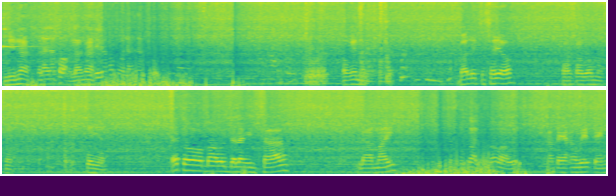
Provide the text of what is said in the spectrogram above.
Hindi na. Wala na po. Wala na. Hindi na po, wala na. Okay na. Bali ito sa'yo. Kasawa mo sa sa'yo. Ito, bawal dalahin sa lamay. Sa sugal. Bawal. Kakaya kang weteng,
